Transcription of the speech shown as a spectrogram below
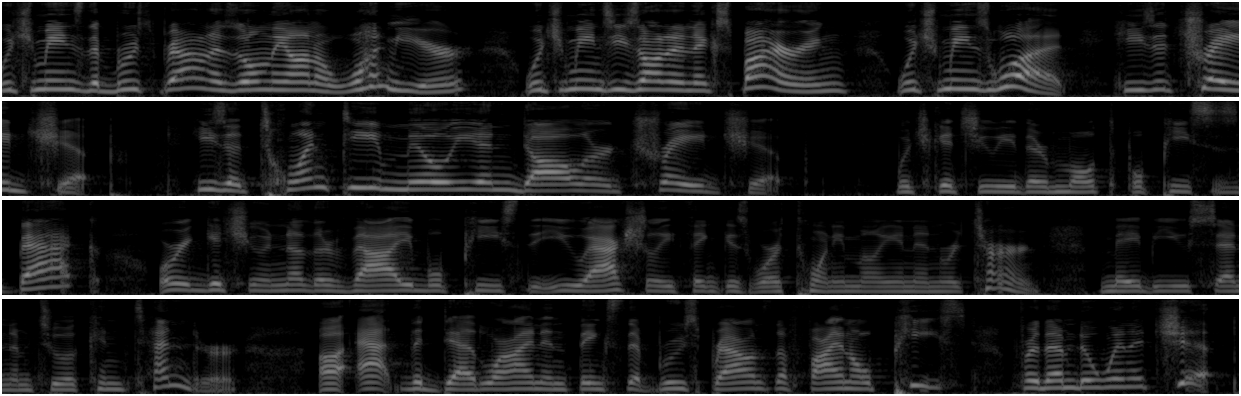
Which means that Bruce Brown is only on a one year, which means he's on an expiring, which means what? He's a trade chip. He's a $20 million trade chip, which gets you either multiple pieces back or it gets you another valuable piece that you actually think is worth 20 million in return. Maybe you send him to a contender uh, at the deadline and thinks that Bruce Brown's the final piece for them to win a chip.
